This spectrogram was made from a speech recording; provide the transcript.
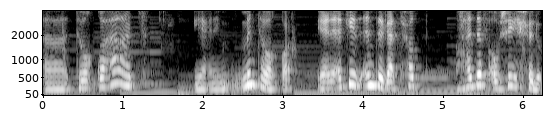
آه توقعات يعني من توقع؟ يعني أكيد أنت قاعد تحط هدف أو شيء حلو.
